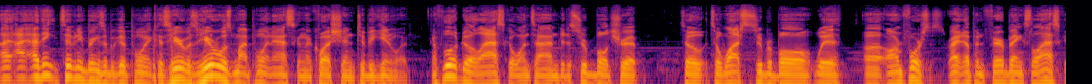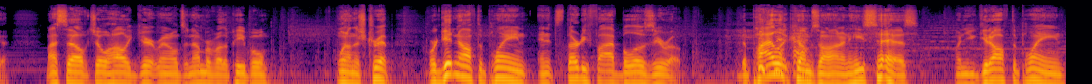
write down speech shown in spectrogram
I, I think Tiffany brings up a good point because here was here was my point asking the question to begin with. I flew up to Alaska one time, did a Super Bowl trip to to watch the Super Bowl with uh, Armed Forces, right up in Fairbanks, Alaska. Myself, Joe Holly, Garrett Reynolds, a number of other people went on this trip. We're getting off the plane and it's 35 below zero. The pilot comes on and he says, "When you get off the plane,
